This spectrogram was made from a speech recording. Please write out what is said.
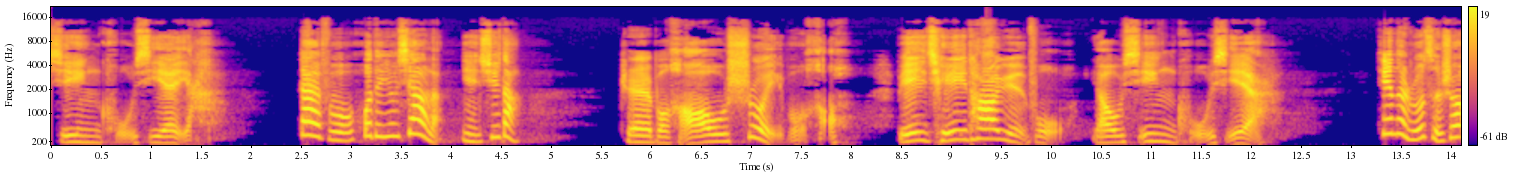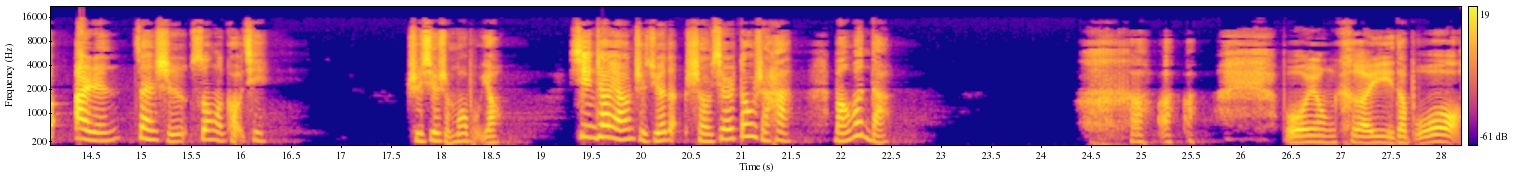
辛苦些呀。大夫忽地又笑了，捻须道：“吃不好，睡不好，比其他孕妇要辛苦些。”听得如此说，二人暂时松了口气。吃些什么补药？信朝阳只觉得手心都是汗，忙问道：“哈哈哈，不用刻意的补，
